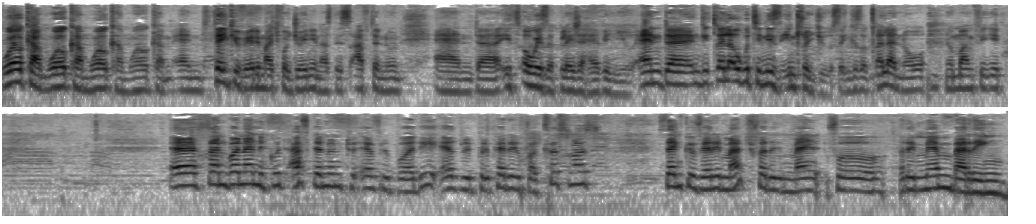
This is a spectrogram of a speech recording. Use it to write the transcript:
Welcome welcome welcome welcome and thank you very much for joining us this afternoon and uh, it's always a pleasure having you. And uh, ngicela ukuthi nizi-introduce ngizoqala no nomamfikile Uh, Sanbonani, good afternoon to everybody as we're preparing for Christmas. Thank you very much for remi- for remembering.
